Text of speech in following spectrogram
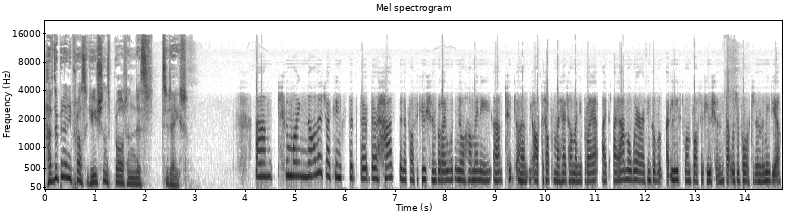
Have there been any prosecutions brought in this to date? Um, my knowledge, I think that there, there has been a prosecution, but I wouldn't know how many uh, to, um, off the top of my head how many. But I, I, I, am aware, I think, of at least one prosecution that was reported in the media.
